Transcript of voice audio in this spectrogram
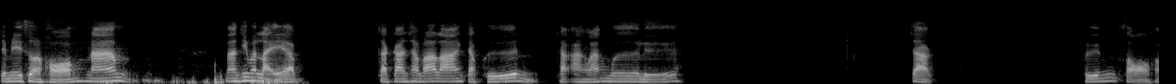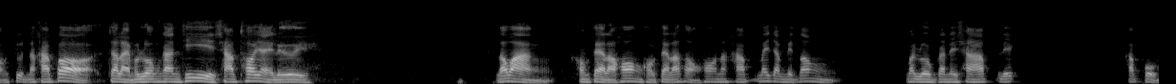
จะมีในส่วนของน้ำน้ำที่มันไหลแบบจากการชำระล้างจากพื้น จากอ่างล้างมือหรือ จากพื้นสองของจุดนะครับ ก็จะไหลมารวมกันที่ชาร์ปท่อใหญ่เลย ระหว่างของแต่ละห้องของแต่ละสองห้องนะครับ ไม่จำเป็นต้องมารวมกันในชาร์ปเล็ก ครับผม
